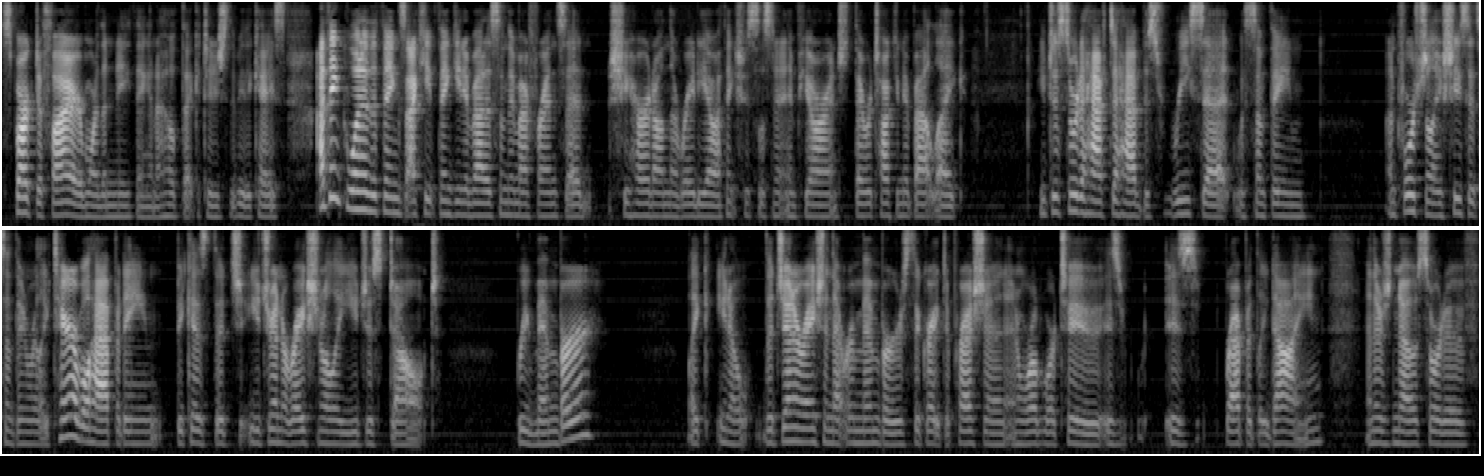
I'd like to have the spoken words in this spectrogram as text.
sparked a fire more than anything, and I hope that continues to be the case. I think one of the things I keep thinking about is something my friend said she heard on the radio. I think she was listening to NPR, and they were talking about like you just sort of have to have this reset with something. Unfortunately, she said something really terrible happening because the you generationally you just don't remember. Like you know, the generation that remembers the Great Depression and World War II is is rapidly dying, and there's no sort of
